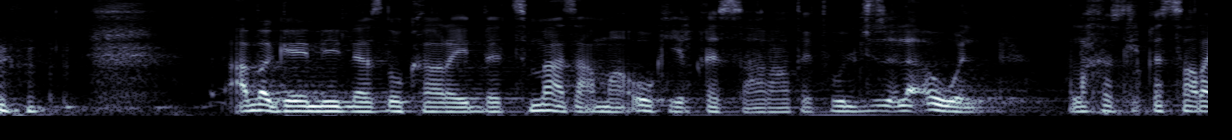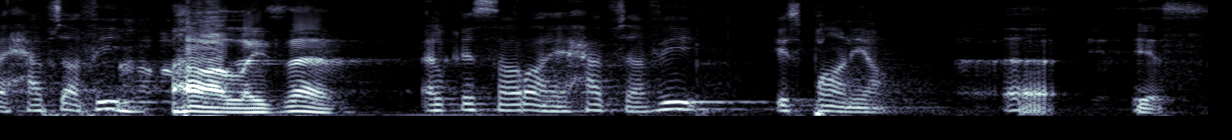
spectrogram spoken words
عبا كاين الناس دوكا راهي بدات تسمع زعما okay القصة راه عطيت الجزء الأول لخص القصة راهي حابسة في آه الله يسهل القصة راهي حابسة في إسبانيا. yes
